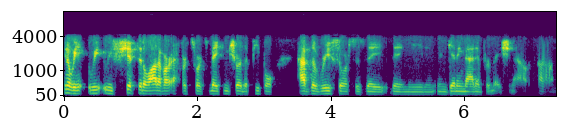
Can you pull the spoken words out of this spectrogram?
you know we, we we've shifted a lot of our efforts towards making sure that people have the resources they they need and, and getting that information out. Um,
